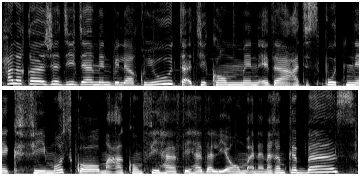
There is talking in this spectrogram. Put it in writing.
حلقة جديدة من بلا قيود. تأتيكم من إذاعة سبوتنيك في موسكو. معكم فيها في هذا اليوم أنا نغم كباس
